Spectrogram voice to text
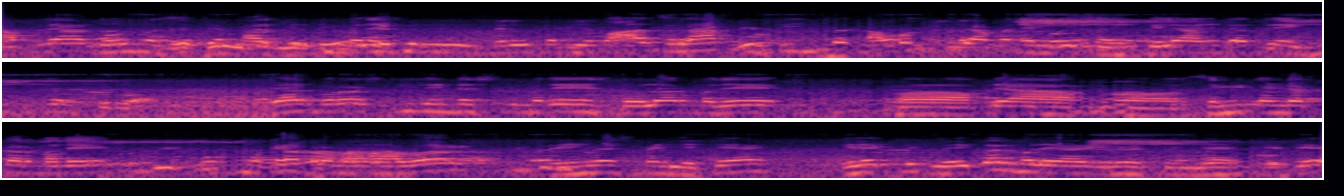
आपल्या दोन वर्षाच्या कारकिर्दीमध्ये पाच लाख कोटींचं कागदपत्रे आपण एम केल्या केले आणि त्याचं एक्झिक्युशन सुरू आहे. त्याचबरोबर स्टील इंडस्ट्रीमध्ये सोलरमध्ये आपल्या सेमी कंडक्टरमध्ये खूप मोठ्या प्रमाणावर इन्व्हेस्टमेंट येते आहे. इलेक्ट्रिक व्हेकलमध्ये इन्व्हेस्टमेंट येते.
